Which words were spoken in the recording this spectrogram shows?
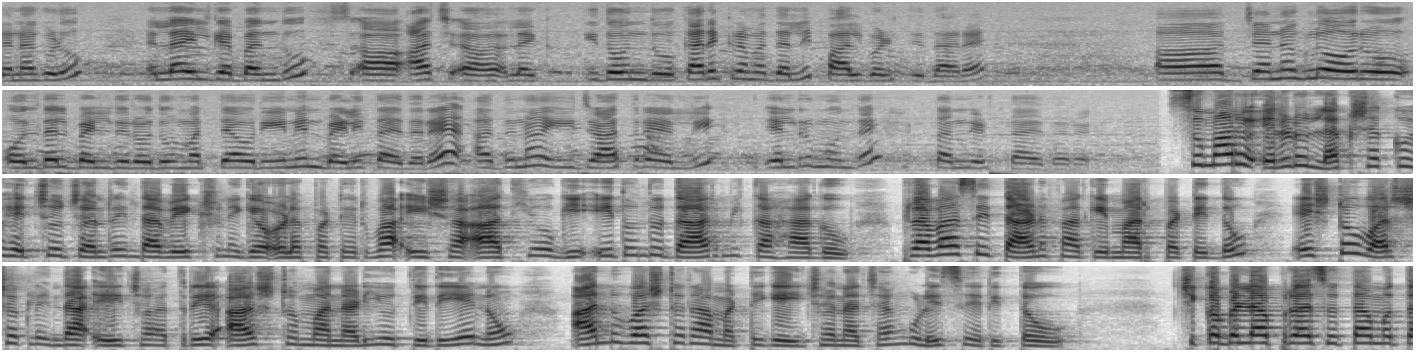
ಜನಗಳು ಎಲ್ಲ ಇಲ್ಲಿಗೆ ಬಂದು ಆಚ ಲೈಕ್ ಇದೊಂದು ಕಾರ್ಯಕ್ರಮದಲ್ಲಿ ಪಾಲ್ಗೊಳ್ತಿದ್ದಾರೆ. ಜನಗಳು ಅವರು ಹೊಲದಲ್ಲಿ ಬೆಳೆದಿರೋದು ಮತ್ತು ಅವ್ರು ಏನೇನು ಬೆಳೀತಾ ಇದ್ದಾರೆ ಅದನ್ನು ಈ ಜಾತ್ರೆಯಲ್ಲಿ ಎಲ್ಲರ ಮುಂದೆ ತಂದಿಡ್ತಾ ಇದ್ದಾರೆ ಸುಮಾರು ಎರಡು ಲಕ್ಷಕ್ಕೂ ಹೆಚ್ಚು ಜನರಿಂದ ವೀಕ್ಷಣೆಗೆ ಒಳಪಟ್ಟಿರುವ ಈಶಾ ಆದಿಯೋಗಿ ಇದೊಂದು ಧಾರ್ಮಿಕ ಹಾಗೂ ಪ್ರವಾಸಿ ತಾಣವಾಗಿ ಮಾರ್ಪಟ್ಟಿದ್ದು, ಎಷ್ಟೋ ವರ್ಷಗಳಿಂದ ಈ ಜಾತ್ರೆ ಆಶ್ರಮ ನಡೆಯುತ್ತಿದೆಯೇನೋ ಅನ್ನುವಷ್ಟರ ಮಟ್ಟಿಗೆ ಜನಜಂಗುಳಿ ಸೇರಿತ್ತು. ಚಿಕ್ಕಬಳ್ಳಾಪುರ ಸುತ್ತಮುತ್ತ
